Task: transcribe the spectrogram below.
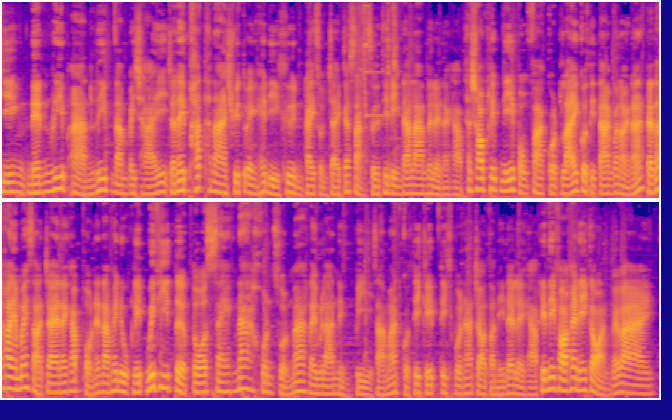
จริง เน้นรีบอ่านรีบนำไปใช้ จะได้พัฒนาชีวิตตัวเองให้ดีขึ้น ใครสนใจก็สั่งซื้อที่ลิงก์ด้านล่างได้เลยนะครับ ถ้าชอบคลิปนี้ผมฝากกดไลค์กดติดตามกันหน่อยนะ แต่ถ้าใครยังไม่สะใจนะครับ ผมแนะนำให้ดูคลิปวิธีเติบโตแซงหน้าคนส่วนมากในเวลา 1 ปี สามารถกดที่คลิปที่บนหน้าจอตอนนี้ได้เลยครับ คลิปนี้พอแค่นี้ก่อน บ๊ายบาย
